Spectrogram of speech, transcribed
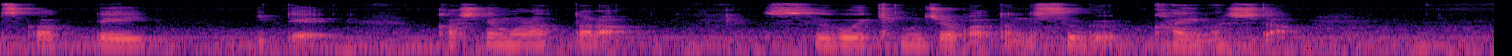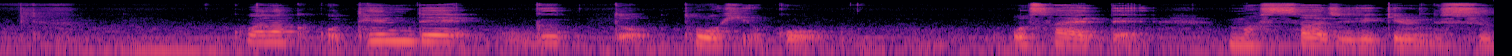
使っていて貸してもらったらすごい気持ちよかったんですぐ買いました。はなんかこう点でグッと頭皮をこう押さえてマッサージできるんですっ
